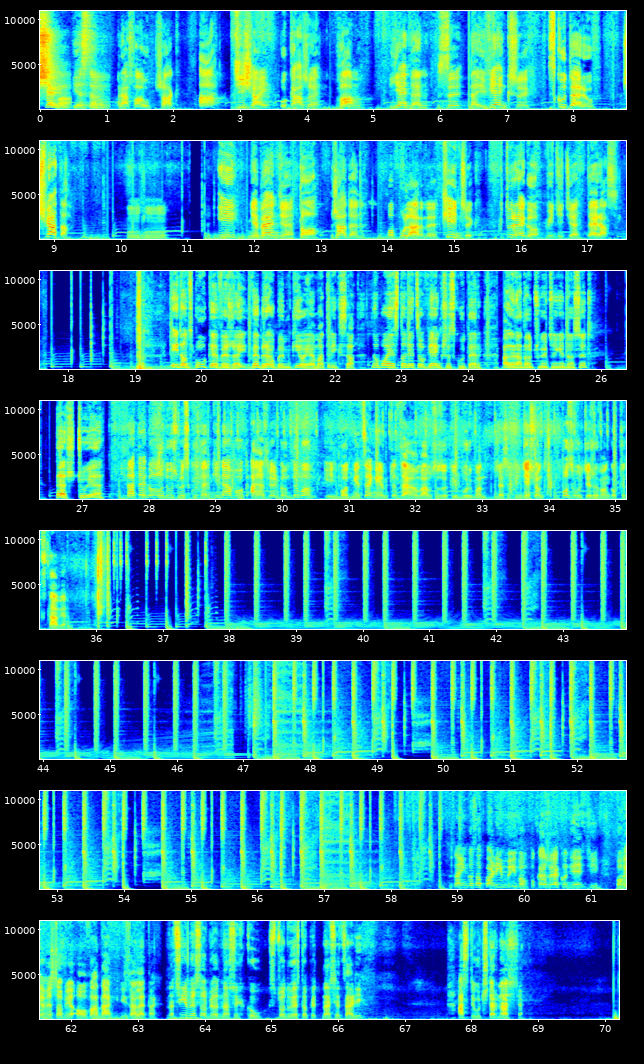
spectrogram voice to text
Siema, jestem Rafał Szak, a dzisiaj pokażę Wam jeden z największych skuterów świata. Mhm. I nie będzie to żaden popularny Chińczyk, którego widzicie teraz. Idąc półkę wyżej, wybrałbym Kiwaya Matrixa, no bo jest to nieco większy skuter, ale nadal czujecie niedosyt? Też czuję. Dlatego odłóżmy skuterki na bok, a ja z wielką dumą i podnieceniem przedstawiam Wam Suzuki Burgman 650. Pozwólcie, że Wam go przedstawię. Zanim go zapalimy i Wam pokażę jak on jeździ, powiemy sobie o wadach i zaletach. Zacznijmy sobie od naszych kół. Z przodu jest to 15 cali, a z tyłu 14.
